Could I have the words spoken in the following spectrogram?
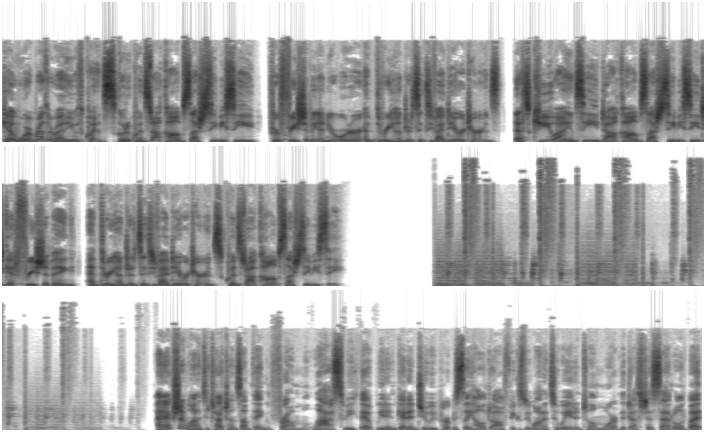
Get warm weather ready with Quince. Go to quince.com slash CBC for free shipping on your order and 365 day returns. That's Q-U-I-N-C-E dot com slash CBC to get free shipping and 365 day returns. Quince.com slash CBC. I actually wanted to touch on something from last week that we didn't get into. We purposely held off because we wanted to wait until more of the dust has settled. But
